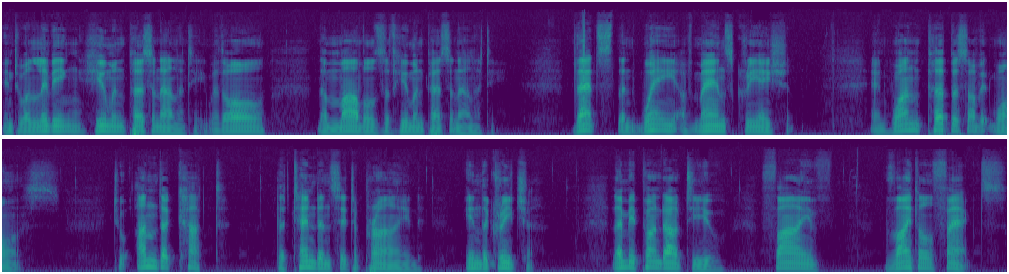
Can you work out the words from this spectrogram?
into a living human personality with all the marvels of human personality. That's the way of man's creation. And one purpose of it was to undercut the tendency to pride in the creature. Let me point out to you five vital facts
